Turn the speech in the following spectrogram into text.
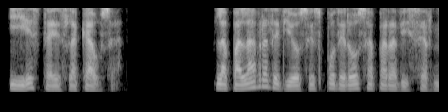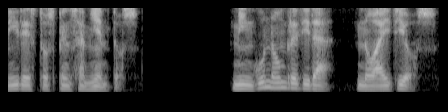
y esta es la causa. La palabra de Dios es poderosa para discernir estos pensamientos. Ningún hombre dirá, no hay Dios.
